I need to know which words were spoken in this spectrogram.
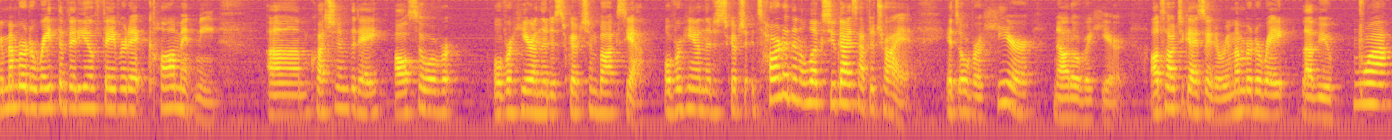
Remember to rate the video, favorite it, comment me. Um, question of the day, also over over here in the description box. Yeah, over here in the description. It's harder than it looks. You guys have to try it. It's over here, not over here. I'll talk to you guys later. Remember to rate. Love you. Mwah.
